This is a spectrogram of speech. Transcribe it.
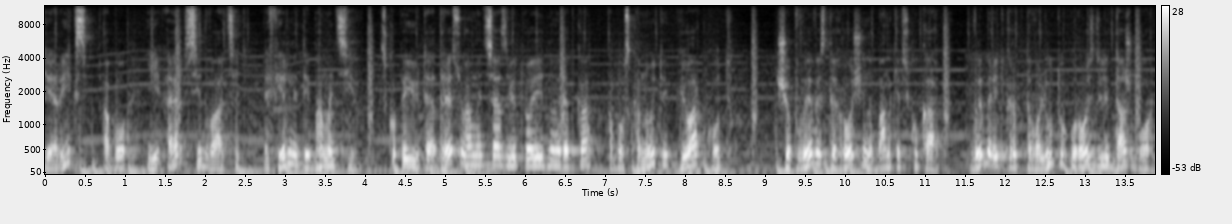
TRX або ERC20, ефірний тип гаманців. Скопіюйте адресу гаманця з відповідного рядка або скануйте QR-код. Щоб вивести гроші на банківську карту, виберіть криптовалюту у розділі Дашборд.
